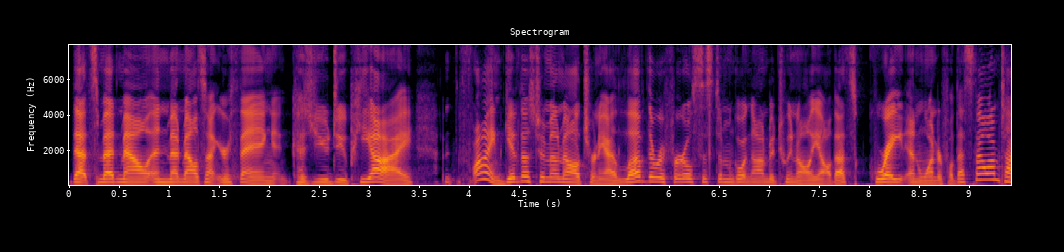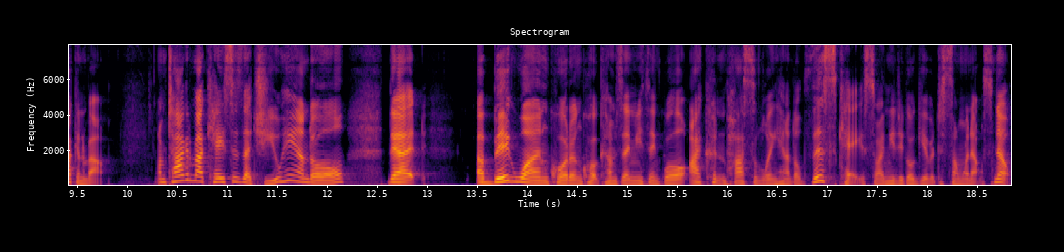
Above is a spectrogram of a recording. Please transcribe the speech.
that's MedMal and MedMal's not your thing because you do PI. Fine, give those to a MedMal attorney. I love the referral system going on between all y'all. That's great and wonderful. That's not what I'm talking about. I'm talking about cases that you handle that a big one, quote unquote, comes in. You think, well, I couldn't possibly handle this case, so I need to go give it to someone else. No,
